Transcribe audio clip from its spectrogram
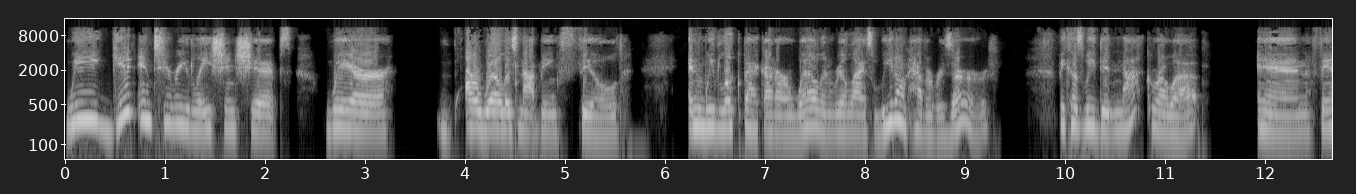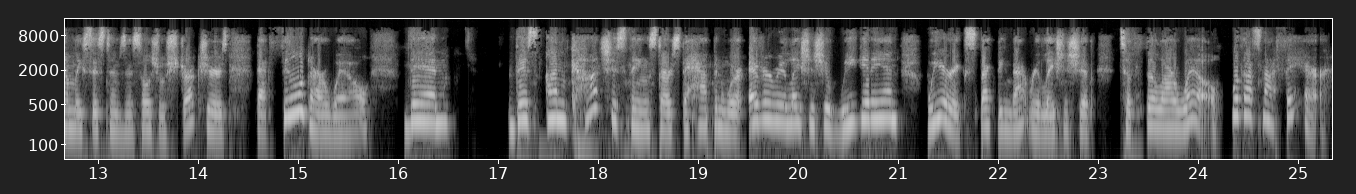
we get into relationships where our well is not being filled and we look back at our well and realize we don't have a reserve because we did not grow up and family systems and social structures that filled our well, then this unconscious thing starts to happen where every relationship we get in, we are expecting that relationship to fill our well. Well, that's not fair.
